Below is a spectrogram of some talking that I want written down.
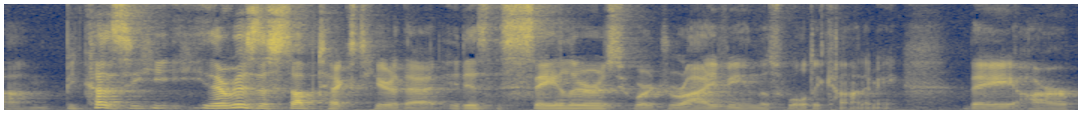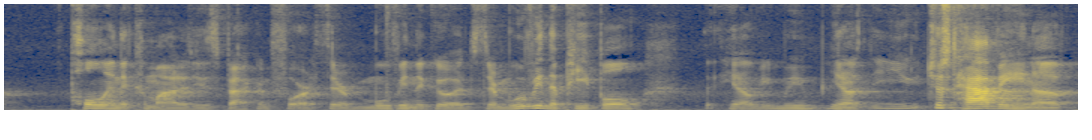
Um, because he, he, there is a subtext here that it is the sailors who are driving this world economy. They are pulling the commodities back and forth. They're moving the goods. They're moving the people. You know, we, you know, you, just having a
